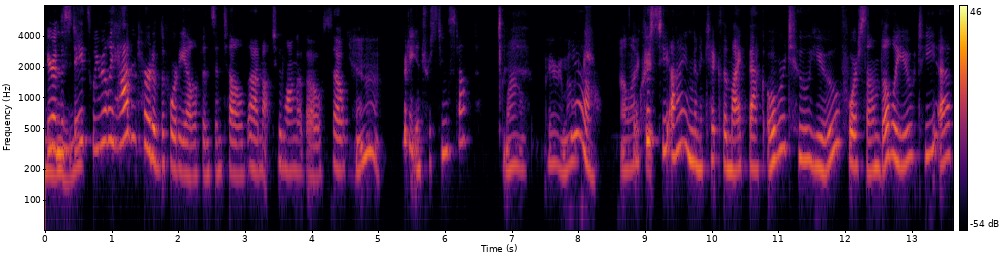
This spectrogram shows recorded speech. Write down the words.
here in the Mhm. states we really hadn't heard of the 40 elephants until uh, not too long ago so Yeah. pretty interesting stuff Wow. Very much. yeah I Well, like it. Christy, I am going to kick the mic back over to you for some WTF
